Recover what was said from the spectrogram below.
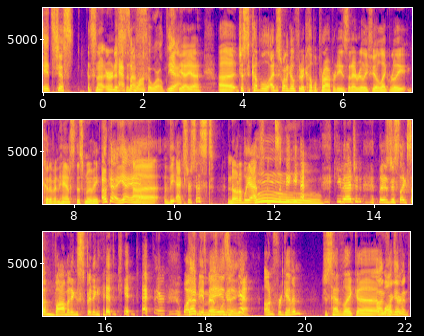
it's just it's not earnest Casablanca enough. world. Yeah, Yeah, yeah. Uh, just a couple. I just want to go through a couple properties that I really feel like really could have enhanced this movie. Okay, yeah, yeah. yeah. Uh, the Exorcist, notably absent. Yeah. Can you imagine? There's just like some vomiting, spinning head kid back there. watching That'd be amazing. Yeah, Unforgiven. Just have like uh, Unforgiven. Walter.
